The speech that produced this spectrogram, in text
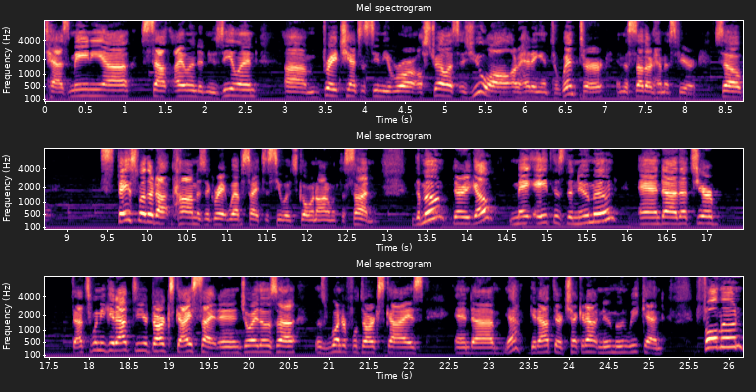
Tasmania, South Island of New Zealand um, great chance of seeing the aurora australis as you all are heading into winter in the southern hemisphere. So, spaceweather.com is a great website to see what's going on with the sun. The moon, there you go. May 8th is the new moon, and uh, that's your that's when you get out to your dark sky site and enjoy those uh, those wonderful dark skies. And uh, yeah, get out there, check it out. New moon weekend, full moon.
